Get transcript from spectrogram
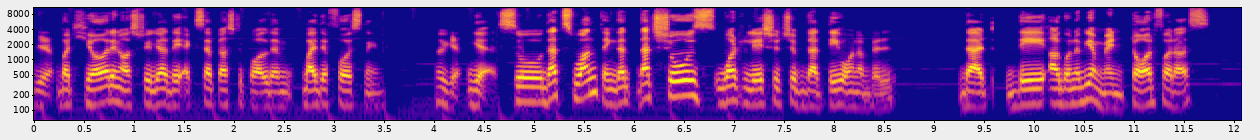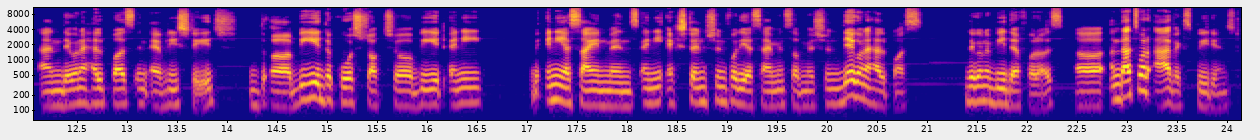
Yeah. But here in Australia they accept us to call them by their first name. Okay. Yeah, so that's one thing that that shows what relationship that they want to build. That they are going to be a mentor for us, and they're going to help us in every stage, uh, be it the course structure, be it any any assignments, any extension for the assignment submission. They're going to help us. They're going to be there for us, uh, and that's what I've experienced.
